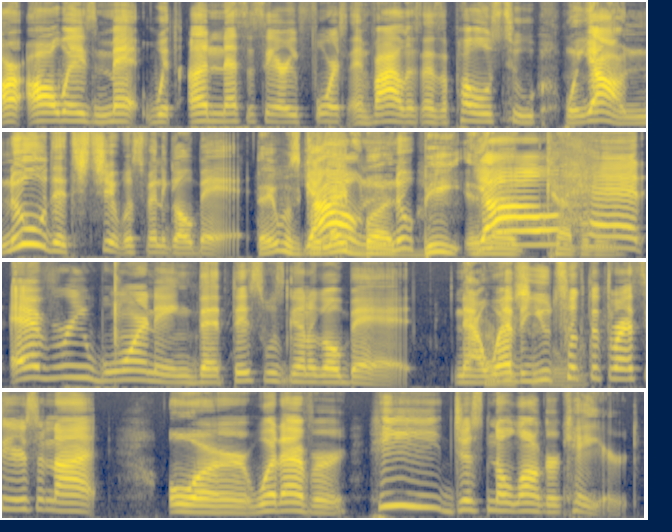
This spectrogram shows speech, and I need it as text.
are always met with unnecessary force and violence as opposed to when y'all knew that shit was finna go bad. They was getting Y'all butt knew- beat in y'all had every warning that this was gonna go bad. Now, Every whether you single took the threat serious or not, or whatever, he just no longer cared.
